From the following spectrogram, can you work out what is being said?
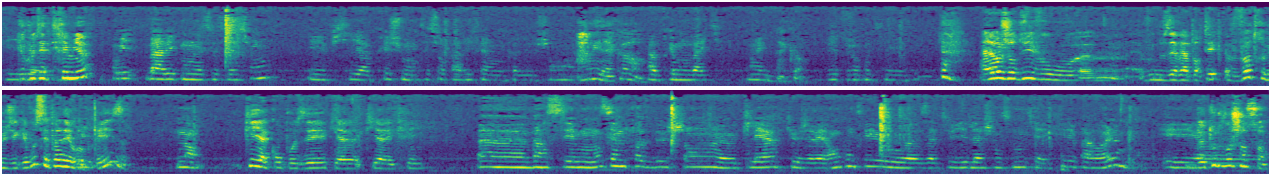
pris. Du côté de Crémieux? Oui, bah, avec mon association. Et puis après, je suis montée sur Paris faire une école de chant Ah oui, d'accord. après mon bac. Oui, D'accord. j'ai toujours continué. Alors aujourd'hui, vous, vous nous avez apporté votre musique. Et vous, c'est pas des Oui. reprises? Non, Qui a composé Qui a, qui a écrit Euh, ben, c'est mon ancienne prof de chant, euh, Claire, que j'avais rencontrée aux euh, ateliers de la chanson, qui a écrit les paroles. Et, De toutes vos chansons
